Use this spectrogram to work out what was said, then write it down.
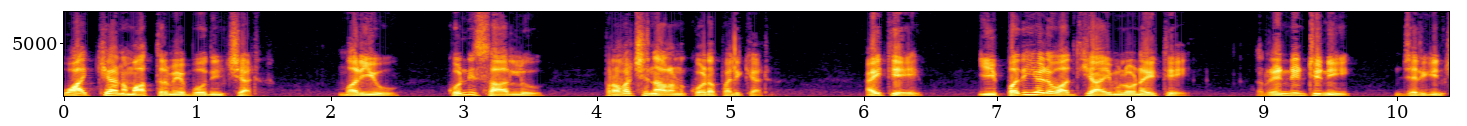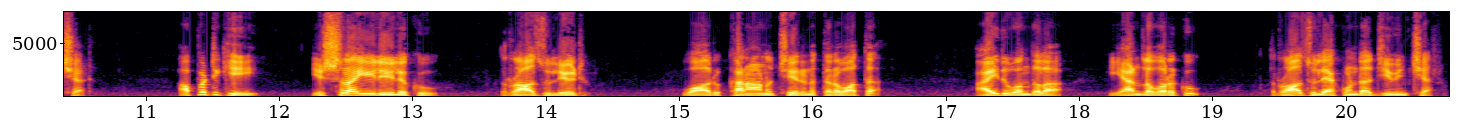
వాక్యాన్ని మాత్రమే బోధించాడు. మరియు కొన్నిసార్లు ప్రవచనాలను కూడా పలికాడు. అయితే ఈ పదిహేడవ అధ్యాయంలోనైతే రెండింటినీ జరిగించాడు. అప్పటికి ఇస్రాయేలీలకు రాజు లేడు. వారు కనాను చేరిన తర్వాత ఐదు వందల ఏండ్ల వరకు రాజు లేకుండా జీవించారు.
